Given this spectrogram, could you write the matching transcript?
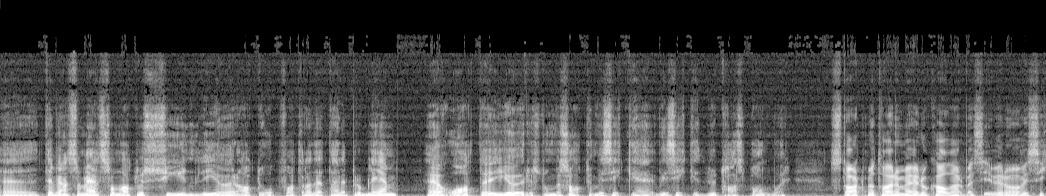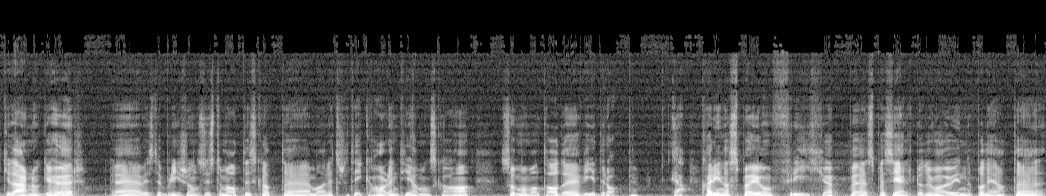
eh, til hvem som helst, sånn at du synliggjør at du oppfatter at dette er et problem, eh, og at det gjøres noe med saken hvis ikke, hvis ikke du tas på alvor. Start med å ta det med lokal arbeidsgiver, og hvis ikke det er noe gehør, eh, hvis det blir sånn systematisk at eh, man rett og slett ikke har den tida man skal ha, så må man ta det videre opp. Ja. Karina spør jo om frikjøp eh, spesielt, og du var jo inne på det at eh,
